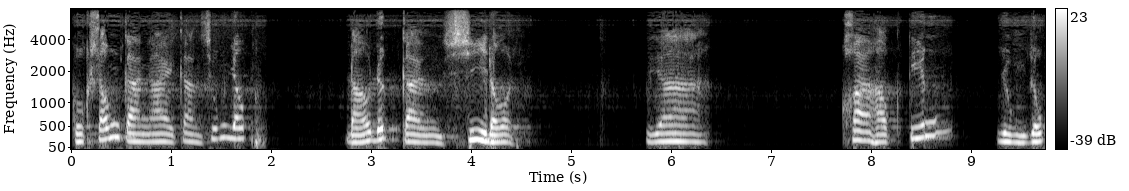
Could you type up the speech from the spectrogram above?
Cuộc sống càng ngày càng xuống dốc, đạo đức càng suy đồi. Và khoa học tiến dùng dục,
